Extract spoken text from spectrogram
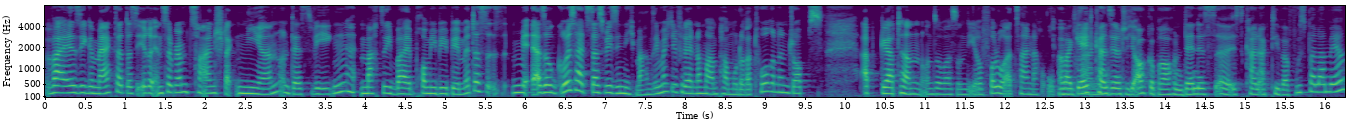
weil sie gemerkt hat, dass ihre Instagram-Zahlen stagnieren und deswegen macht sie bei Promi BB mit. Das ist also größer als das will sie nicht machen. Sie möchte vielleicht noch mal ein paar Moderatorinnen-Jobs abgattern und sowas und ihre Followerzahlen nach oben. Aber Geld tragen. kann sie natürlich auch gebrauchen. Dennis äh, ist kein aktiver Fußballer mehr.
